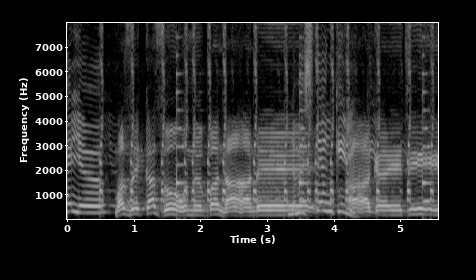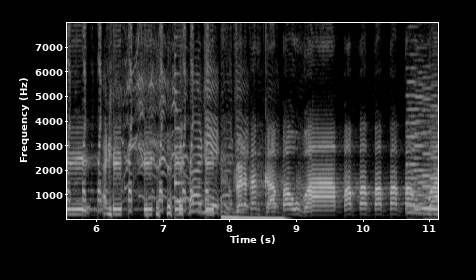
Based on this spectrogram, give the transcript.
हेलो मज़े का जोन बनाने। नमस्ते अंकिल। आ गए जी। अरे अरे। वेलकम का बाउवा बाबा बाबा बाउवा।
